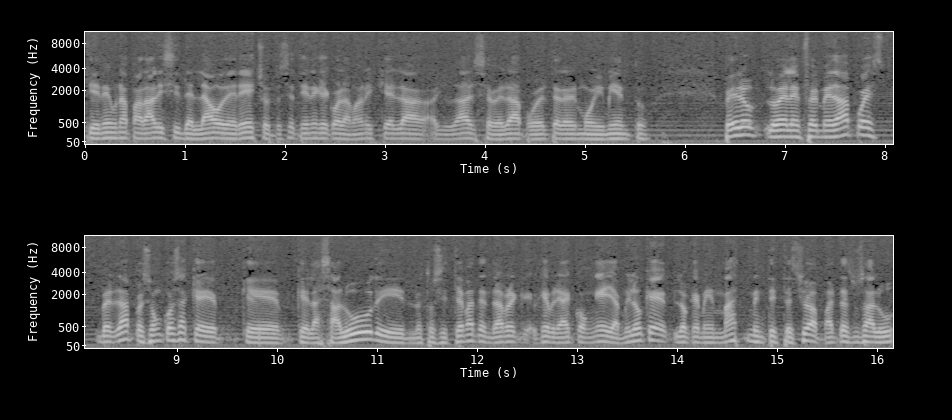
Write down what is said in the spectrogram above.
tiene una parálisis del lado derecho, entonces tiene que con la mano izquierda ayudarse, ¿verdad? A poder tener movimiento. Pero lo de la enfermedad, pues, ¿verdad? Pues son cosas que, que, que la salud y nuestro sistema tendrá que, que bregar con ella. A mí lo que, lo que me, más me entristeció, aparte de su salud,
